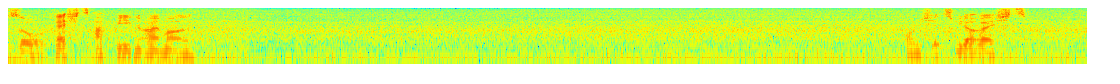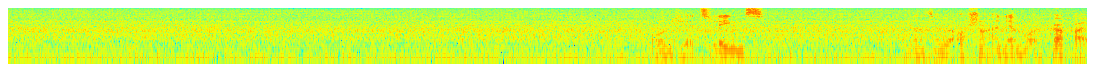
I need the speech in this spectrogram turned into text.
So, rechts abbiegen einmal. Und jetzt wieder rechts. Jetzt links. Und dann sind wir auch schon an der Molkerei.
